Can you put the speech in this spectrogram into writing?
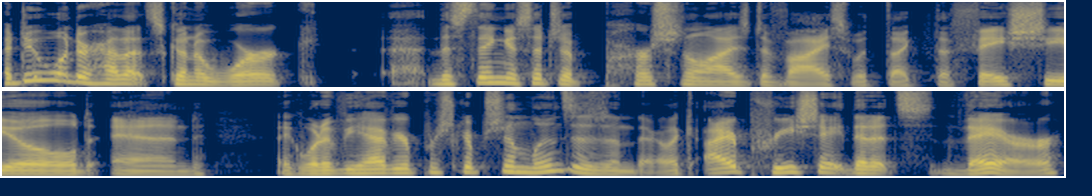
I do wonder how that's going to work. This thing is such a personalized device with like the face shield and like what if you have your prescription lenses in there? Like I appreciate that it's there,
